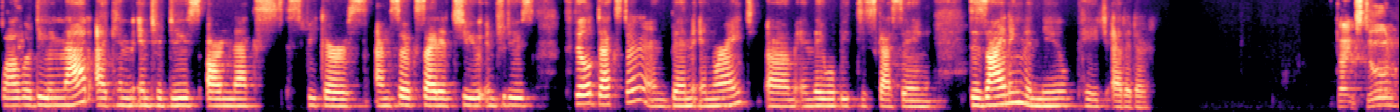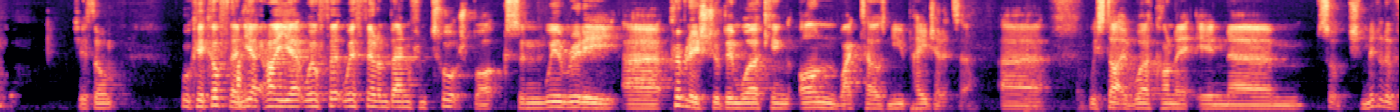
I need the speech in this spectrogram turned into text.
while we're doing that, I can introduce our next speakers. I'm so excited to introduce Phil Dexter and Ben Enright, um, and they will be discussing designing the new page editor. Thanks, Dawn. Cheers, Dawn. We'll kick off then. Yeah, hi, yeah, we're, we're Phil and Ben from Torchbox, and we're really uh, privileged to have been working on Wagtail's new page editor. Uh, we started work on it in um, sort of middle of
